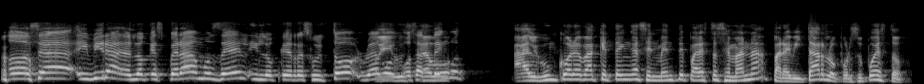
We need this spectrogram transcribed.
O sea, y mira lo que esperábamos de él y lo que resultó luego. o sea, tengo. ¿Algún coreback que tengas en mente para esta semana? Para evitarlo, por supuesto.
